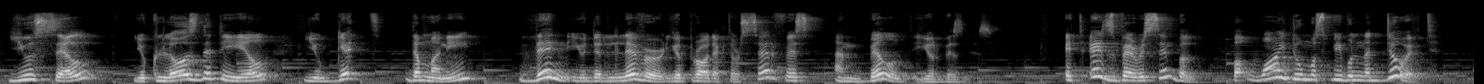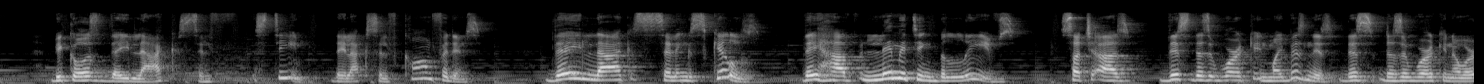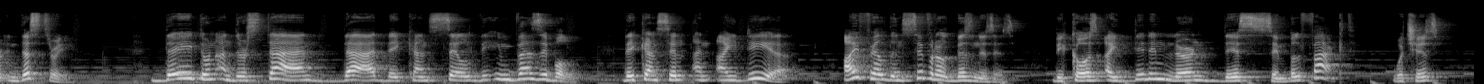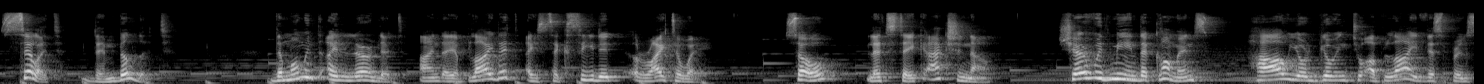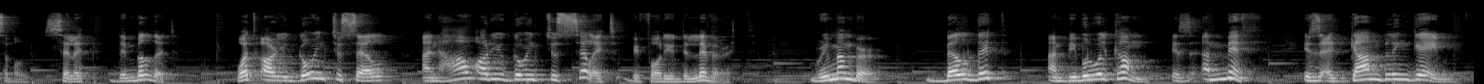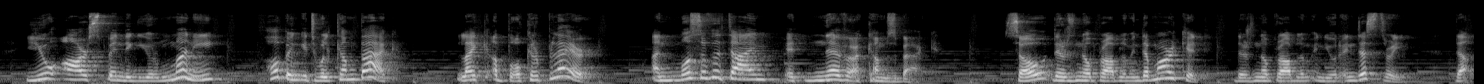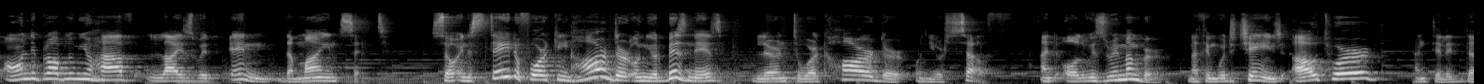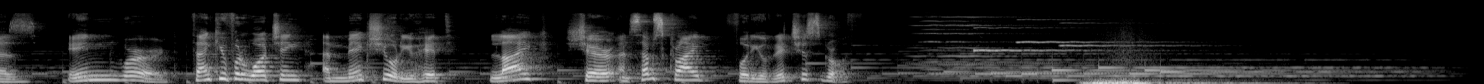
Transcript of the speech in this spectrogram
You sell, you close the deal, you get the money, then you deliver your product or service and build your business. It is very simple, but why do most people not do it? Because they lack self-esteem, they lack self-confidence, they lack selling skills, they have limiting beliefs such as this doesn't work in my business, this doesn't work in our industry. They don't understand that they can sell the invisible, they can sell an idea. I failed in several businesses because I didn't learn this simple fact, which is sell it then build it. The moment I learned it and I applied it, I succeeded right away. So let's take action now. Share with me in the comments how you're going to apply this principle. Sell it, then build it. What are you going to sell and how are you going to sell it before you deliver it? Remember, build it and people will come is a myth, is a gambling game you are spending your money hoping it will come back, like a poker player. And most of the time, it never comes back. So there's no problem in the market. There's no problem in your industry. The only problem you have lies within the mindset. So instead of working harder on your business, learn to work harder on yourself. And always remember, nothing would change outward until it does inward. Thank you for watching and make sure you hit like, share and subscribe for your richest growth.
